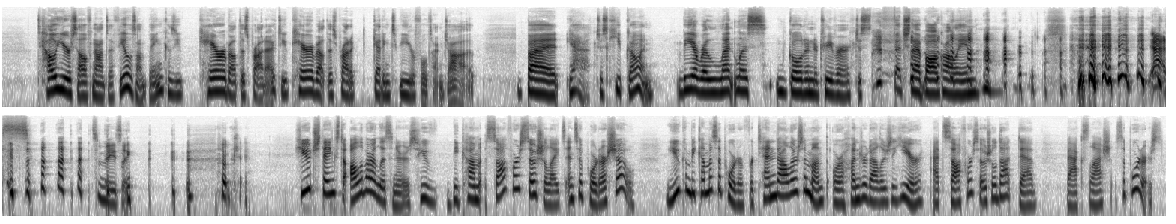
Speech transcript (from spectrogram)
tell yourself not to feel something because you care about this product. You care about this product getting to be your full-time job. But yeah, just keep going. Be a relentless golden retriever. Just fetch that ball, Colleen. Yes. it's amazing. Okay. Huge thanks to all of our listeners who've become software socialites and support our show. You can become a supporter for $10 a month or $100 a year at softwaresocial.dev backslash supporters.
